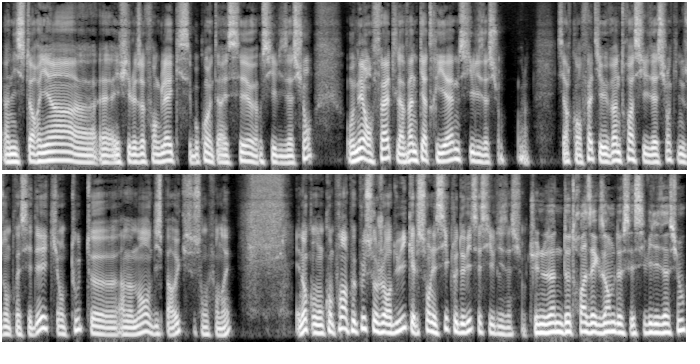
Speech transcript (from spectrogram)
un historien euh, et philosophe anglais qui s'est beaucoup intéressé euh, aux civilisations, on est en fait la 24e civilisation. Voilà. C'est-à-dire qu'en fait, il y a eu 23 civilisations qui nous ont précédés et qui ont toutes, euh, à un moment, disparu, qui se sont effondrées. Et donc, on comprend un peu plus aujourd'hui quels sont les cycles de vie de ces civilisations. Tu nous donnes deux, trois exemples de ces civilisations?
